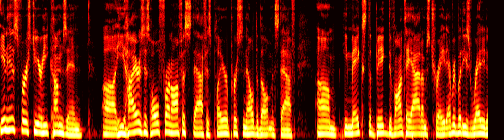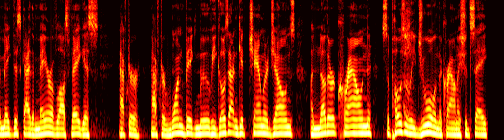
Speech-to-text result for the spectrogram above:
in his first year, he comes in. Uh, he hires his whole front office staff, his player personnel development staff. Um, he makes the big Davante Adams trade. Everybody's ready to make this guy the mayor of Las Vegas after after one big move. He goes out and get Chandler Jones, another crown, supposedly jewel in the crown, I should say,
